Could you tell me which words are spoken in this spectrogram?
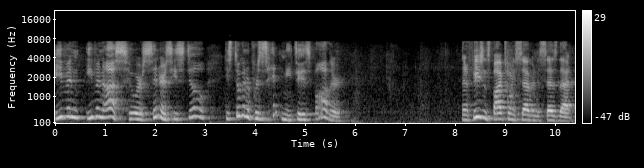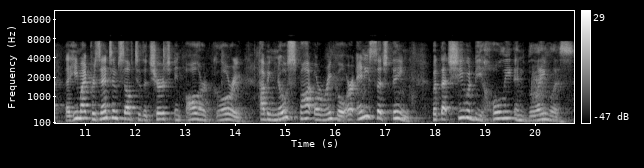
Even even us who are sinners, he's still he's still going to present me to his Father. In Ephesians 5:27 it says that that he might present himself to the church in all her glory, having no spot or wrinkle or any such thing, but that she would be holy and blameless.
